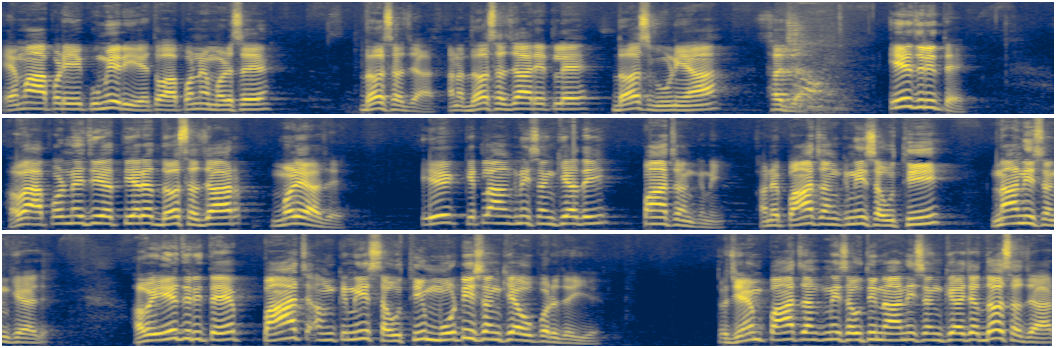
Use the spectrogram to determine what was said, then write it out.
એમાં આપણે એક ઉમેરીએ તો આપણને મળશે દસ હજાર અને દસ હજાર એટલે દસ ગુણ્યા હજાર. એ જ રીતે હવે આપણને જે અત્યારે દસ હજાર મળ્યા છે, એ કેટલા અંકની સંખ્યા થઈ? પાંચ અંકની. અને પાંચ અંકની સૌથી નાની સંખ્યા છે. હવે એ જ રીતે પાંચ અંકની સૌથી મોટી સંખ્યા ઉપર જઈએ. તો જેમ પાંચ અંકની સૌથી નાની સંખ્યા છે દસ હજાર,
